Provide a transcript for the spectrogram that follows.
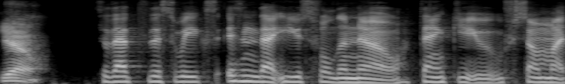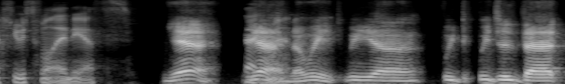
Yeah. So that's this week's Isn't That Useful to Know? Thank you so much, Useful Idiots. Yeah. Yeah. No, we, we, uh, we, we did that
